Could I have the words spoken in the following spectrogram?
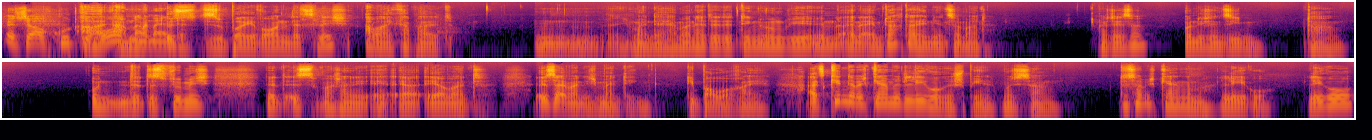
ist ja auch gut geworden aber Ende. ist super geworden letztlich. Aber ich habe halt, mh, ich meine, der Hermann hätte das Ding irgendwie in einem Tag dahin gezimmert. Verstehst du? Und nicht in sieben Tagen. Und das ist für mich, das ist wahrscheinlich eher, eher, was, ist einfach nicht mein Ding, die Bauerei. Als Kind habe ich gerne mit Lego gespielt, muss ich sagen. Das habe ich gern gemacht. Lego. Lego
